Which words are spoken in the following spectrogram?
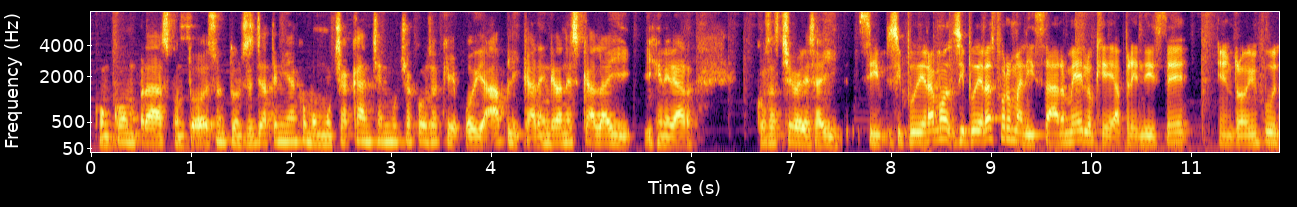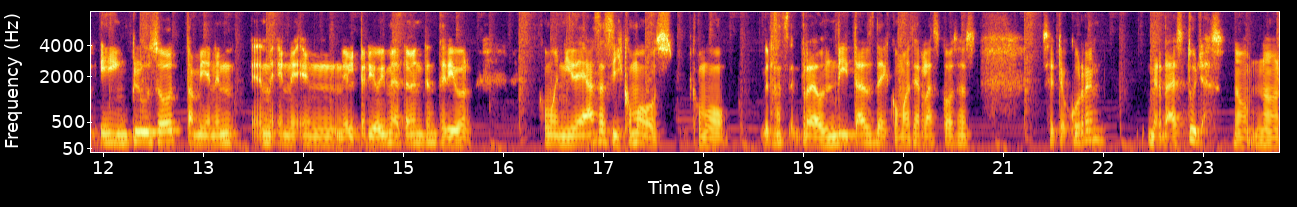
con compras, con todo eso. Entonces ya tenía como mucha cancha en mucha cosa que podía aplicar en gran escala y, y generar cosas chéveres ahí. Si, si, pudiéramos, si pudieras formalizarme lo que aprendiste en Robin Food e incluso también en, en, en, en el periodo inmediatamente anterior, como en ideas así como, como redonditas de cómo hacer las cosas, ¿se te ocurren? Verdades tuyas, no, no,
